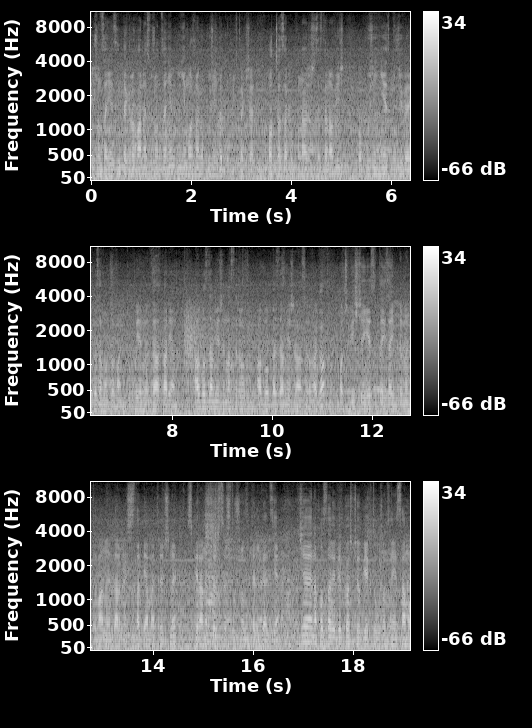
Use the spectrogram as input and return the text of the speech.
e, urządzenie zintegrowane z urządzeniem i nie można go później dokupić. Także podczas zakupu należy się zastanowić, bo później nie jest możliwe jego zamontowanie. Kupujemy wa- wariant albo z dalmierzem laserowym, albo bez dalmierza laserowego. Oczywiście jest tutaj zaimplementowany dalmierz stadiametryczny, wspierany przez sztuczną inteligencję, gdzie na podstawie wielkości obiektu urządzenie samo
